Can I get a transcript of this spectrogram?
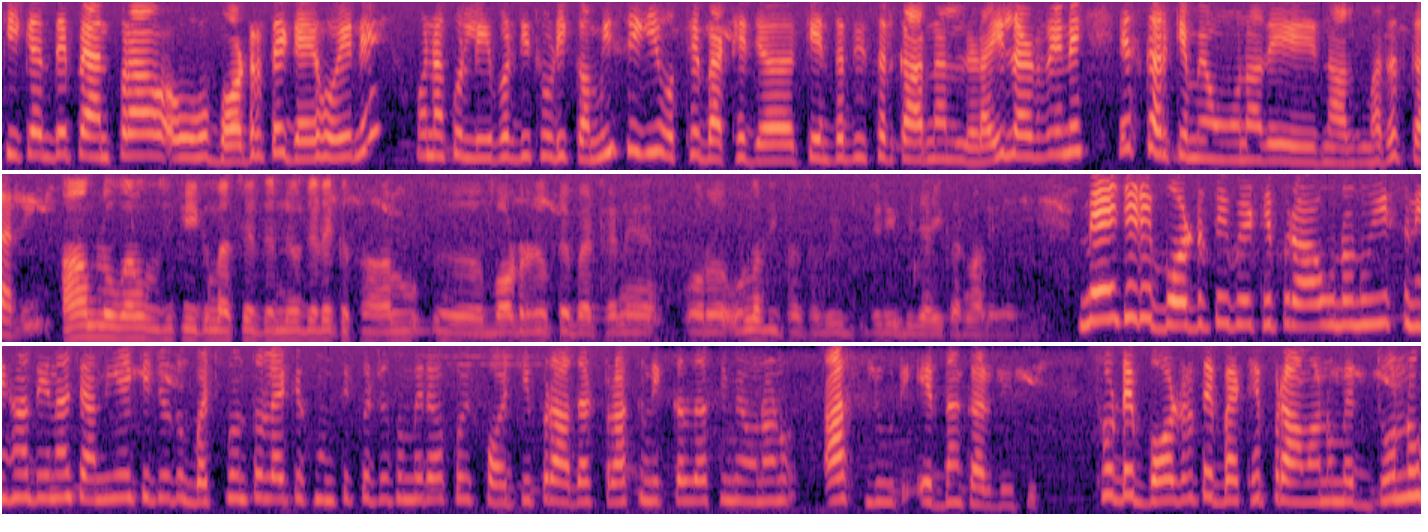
ਕੀ ਕਹਿੰਦੇ ਭੈਣ ਭਰਾ ਉਹ ਬਾਰਡਰ ਤੇ ਗਏ ਹੋਏ ਨੇ। ਉਹਨਾਂ ਕੋਲ ਲੇਬਰ ਦੀ ਥੋੜੀ ਕਮੀ ਸੀਗੀ। ਉੱਥੇ ਬੈਠੇ ਕੇਂਦਰ ਦੀ ਸਰਕਾਰ ਨਾਲ ਲੜਾਈ ਲੜ ਰਹੇ ਨੇ। ਇਸ ਕਰਕੇ ਮੈਂ ਉਹਨਾਂ ਦੇ ਨਾਲ ਮਦਦ ਕਰ ਰਹੀ ਹਾਂ। ਆਮ ਲੋਕਾਂ ਨੂੰ ਤੁਸੀਂ ਕੀ ਮੈਸੇਜ ਦਿੰਦੇ ਹੋ? ਜਿਹੜੇ ਕਿਸਾਨ ਬਾਰਡਰ ਦੇ ਉੱਤੇ ਬੈਠੇ ਨੇ ਔਰ ਉਹਨਾਂ ਦੀ ਫਸਲ ਦੀ ਜਿਹੜੀ ਬਿਜਾਈ ਕਰਨ ਵਾਲੇ ਜੀ ਮੈਂ ਜਿਹੜੇ ਬਾਰਡਰ ਤੇ ਬੈਠੇ ਭਰਾ ਉਹਨਾਂ ਨੂੰ ਇਹ ਸੁਨੇਹਾ ਦੇਣਾ ਚਾਹੁੰਦੀ ਹਾਂ ਕਿ ਜਦੋਂ ਬਚਪਨ ਤੋਂ ਲੈ ਕੇ ਹੁਣ ਤੱਕ ਜਦੋਂ ਮੇਰਾ ਕੋਈ ਫੌਜੀ ਭਰਾ ਦਾ ਟਰੱਕ ਨਿਕਲਦਾ ਸੀ ਮੈਂ ਉਹਨਾਂ ਨੂੰ ਆ ਸਲੂਟ ਇਦਾਂ ਕਰਦੀ ਸੀ। ਤੁਹਾਡੇ ਬਾਰਡਰ ਤੇ ਬੈਠੇ ਭਰਾਵਾਂ ਨੂੰ ਮੈਂ ਦੋਨੋਂ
